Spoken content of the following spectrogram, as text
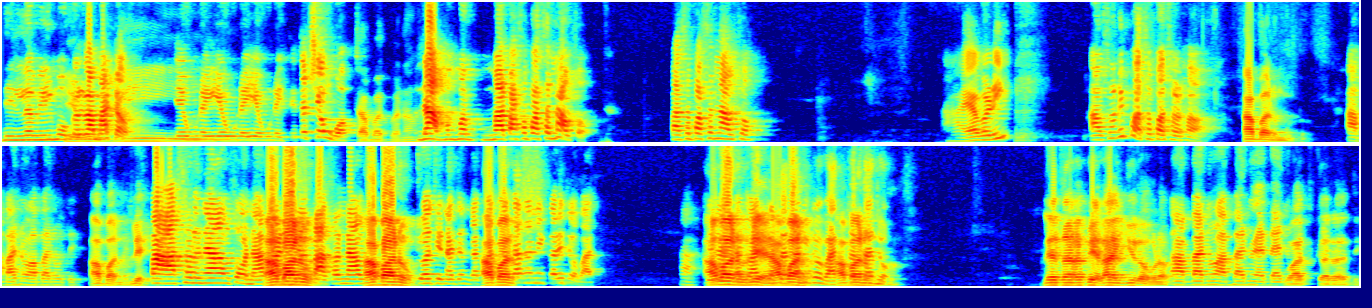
દિલનો વિલ મોકલવા માટે. એવું નહીં એવું નહીં એવું નહીં તો કેવું હો? ચા બનાવ. ના મારા પાસે પાછળ ના આવશો. પાછળ પાછળ ના આવશો. હાયા વળી. આવશો નહીં પાછળ પાછળ હા. આબાનું હું આબાનો આબાનો તે. આબાનો લે. પાછળ ના આવશો ના આબાનો. પાછળ ના આવશો. આબાનો. જો જેના જંગા આબાનો. ને કરી જો વાત. હા, આબાનો લે આબાનો. આબાનો કરતા. લે તારા પેલા આવી ગયો રવડા. આબાનો આબાનો આબાનો. વાત કરા દે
